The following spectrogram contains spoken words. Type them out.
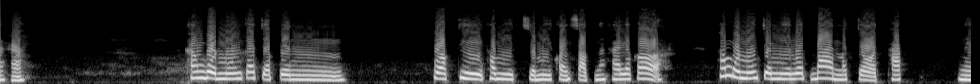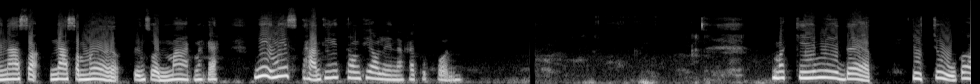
นะคะ ข้างบนนู้นก็จะเป็นพวกที่เขามีจะมีคอนเสิร์ตนะคะ แล้วก็ ข้างบนนู้จะมีรถบ้านมาจอดพักในหน้าหน้าซัมเมอร์เป็นส่วนมากนะคะ นี่นี่สถานที่ท่องเที่ยวเลยนะคะ ทุกคน เมื่อกี้มีแดดจู่ๆก็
